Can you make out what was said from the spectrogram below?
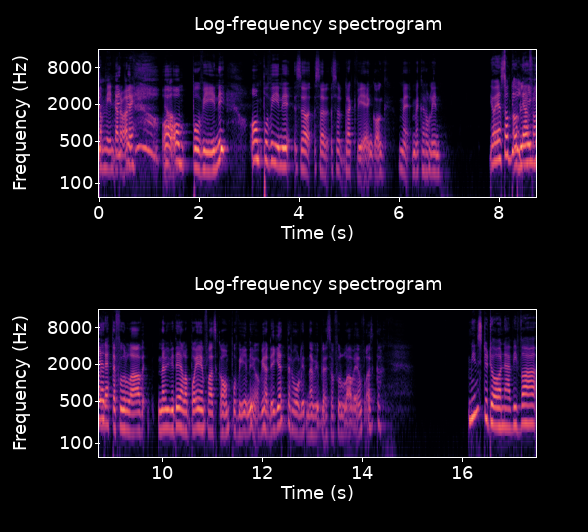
som minderårig? och Ompovini. Ompovini så, så, så drack vi en gång med, med Caroline. Jo, jag såg Och bilder blev från det. jättefulla av, när vi delade på en flaska Ompovini och vi hade jätteroligt när vi blev så fulla av en flaska. Minns du då när vi var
